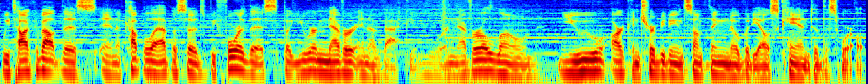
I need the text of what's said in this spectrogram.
We talk about this in a couple of episodes before this, but you are never in a vacuum. You are never alone. You are contributing something nobody else can to this world.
